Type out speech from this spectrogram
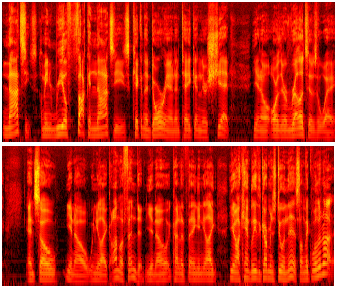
Nazis. I mean, real fucking Nazis kicking the door in and taking their shit, you know, or their relatives away. And so, you know, when you're like, I'm offended, you know, kind of thing, and you're like, you know, I can't believe the government's doing this. I'm like, well, they're not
